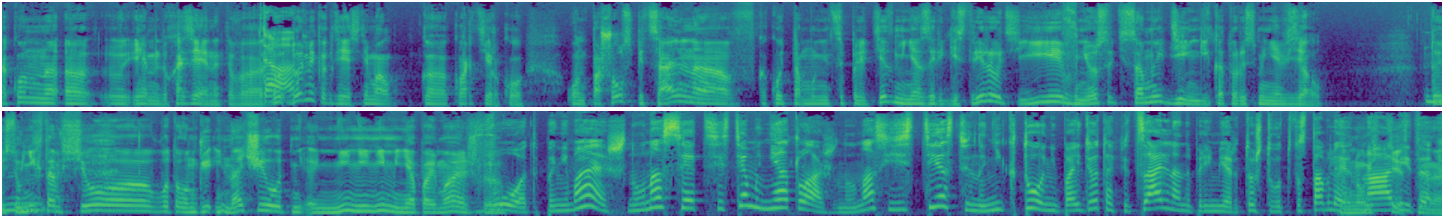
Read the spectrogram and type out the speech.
Так он, э, э, я имею в виду хозяин этого Так. до- домика, где я снимал э, квартирку, он пошел специально в какой-то там муниципалитет меня зарегистрировать и внес эти самые деньги, которые с меня взял. То есть у них там все, вот он говорит, иначе вот ни-ни-ни меня поймаешь. что- Вот, понимаешь, но у нас вся эта система не отлажена. У нас, естественно, никто не пойдет официально, например, то, что вот выставляют Ну, на Авито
